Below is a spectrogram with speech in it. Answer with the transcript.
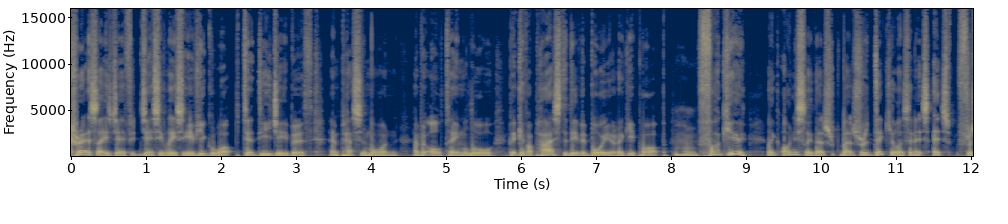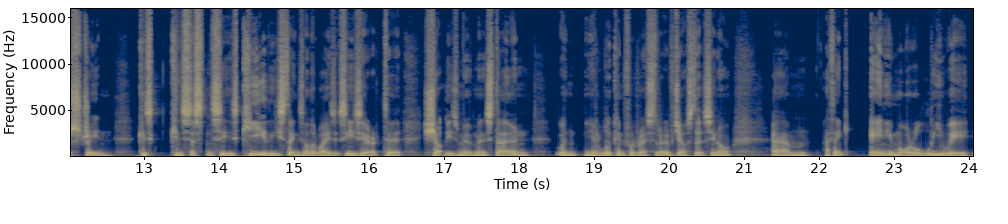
criticise Jeff, Jesse Lacey, if you go up to a DJ booth and piss and moan about all time low, but give a pass to David Bowie or Iggy Pop, fuck you. Like honestly, that's that's ridiculous, and it's it's frustrating because consistency is key to these things. Otherwise, it's easier to shut these movements down when you're looking for restorative justice. You know, um, I think any moral leeway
